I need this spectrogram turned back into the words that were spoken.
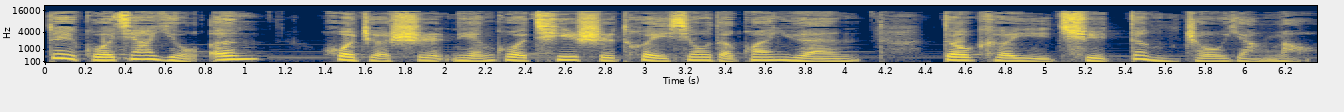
对国家有恩。或者是年过七十退休的官员，都可以去邓州养老，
